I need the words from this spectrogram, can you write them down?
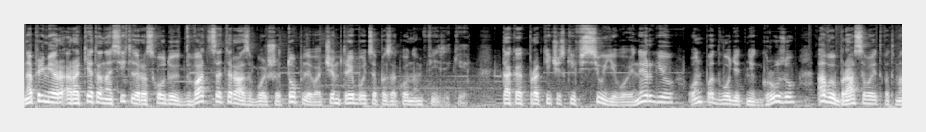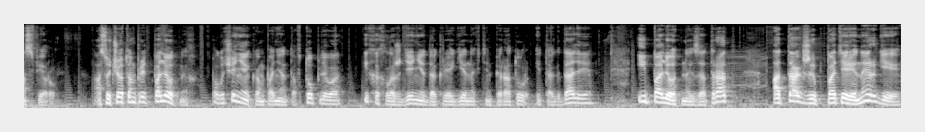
Например, ракета-носитель расходует в 20 раз больше топлива, чем требуется по законам физики, так как практически всю его энергию он подводит не к грузу, а выбрасывает в атмосферу. А с учетом предполетных, получения компонентов топлива, их охлаждения до криогенных температур и так далее – и полетных затрат, а также потерь энергии,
